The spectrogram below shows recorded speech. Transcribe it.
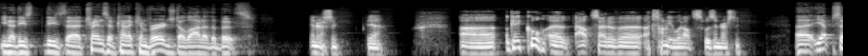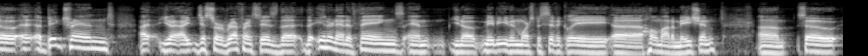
you know these these uh, trends have kind of converged a lot of the booths. Interesting, yeah. Uh, okay, cool. Uh, outside of uh, autonomy, what else was interesting? Uh, yep. So a, a big trend, uh, you know, I just sort of referenced is the the Internet of Things, and you know, maybe even more specifically, uh, home automation. Um, so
